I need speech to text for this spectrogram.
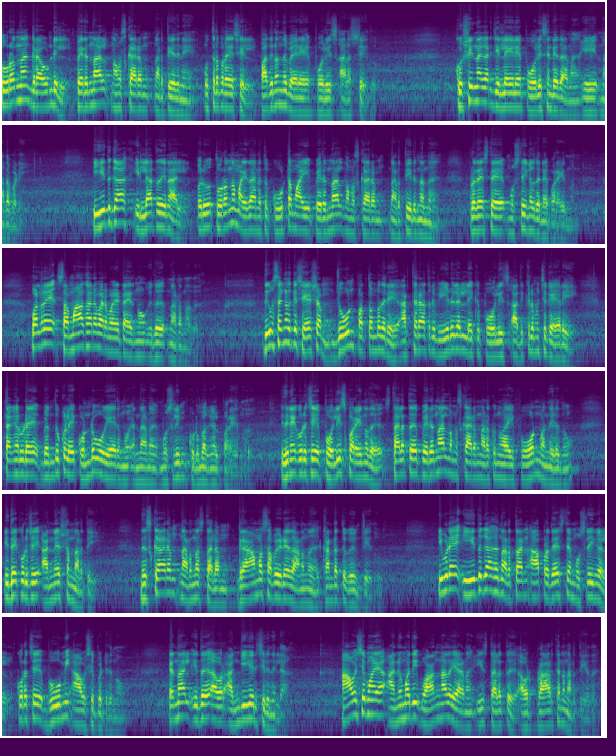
തുറന്ന ഗ്രൗണ്ടിൽ പെരുന്നാൾ നമസ്കാരം നടത്തിയതിനെ ഉത്തർപ്രദേശിൽ പതിനൊന്ന് പേരെ പോലീസ് അറസ്റ്റ് ചെയ്തു. കുഷിനഗർ ജില്ലയിലെ പോലീസിന്റേതാണ് ഈ നടപടി. ഈദ്ഗാഹ് ഇല്ലാത്തതിനാൽ ഒരു തുറന്ന മൈതാനത്ത് കൂട്ടമായി പെരുന്നാൾ നമസ്കാരം നടത്തിയിരുന്നെന്ന് പ്രദേശത്തെ മുസ്ലിങ്ങൾ തന്നെ പറയുന്നുണ്ട്. വളരെ സമാധാനപരമായിട്ടായിരുന്നു ഇത് നടന്നത്. ദിവസങ്ങൾക്ക് ശേഷം ജൂൺ പത്തൊമ്പതിന് അർദ്ധരാത്രി വീടുകളിലേക്ക് പോലീസ് അതിക്രമിച്ച് കയറി തങ്ങളുടെ ബന്ധുക്കളെ കൊണ്ടുപോവുകയായിരുന്നു എന്നാണ് മുസ്ലിം കുടുംബങ്ങൾ പറയുന്നത്. ഇതിനെക്കുറിച്ച് പോലീസ് പറയുന്നത് സ്ഥലത്ത് പെരുന്നാൾ നമസ്കാരം നടക്കുന്നതായി ഫോൺ വന്നിരുന്നു. ഇതേക്കുറിച്ച് അന്വേഷണം നടത്തി. നിസ്കാരം നടന്ന സ്ഥലം ഗ്രാമസഭയുടേതാണെന്ന് കണ്ടെത്തുകയും ചെയ്തു. ഇവിടെ ഈദ്ഗാഹ് നടത്താൻ ആ പ്രദേശത്തെ മുസ്ലിങ്ങൾ കുറച്ച് ഭൂമി ആവശ്യപ്പെട്ടിരുന്നു. എന്നാൽ ഇത് അവർ അംഗീകരിച്ചിരുന്നില്ല. ആവശ്യമായ അനുമതി വാങ്ങാതെയാണ് ഈ സ്ഥലത്ത് അവർ പ്രാർത്ഥന നടത്തിയത്.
